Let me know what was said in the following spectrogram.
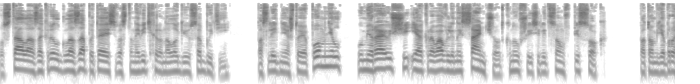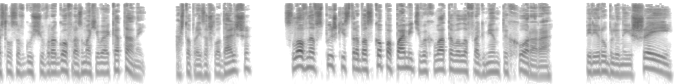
Устало закрыл глаза, пытаясь восстановить хронологию событий. Последнее, что я помнил, умирающий и окровавленный Санчо, уткнувшийся лицом в песок. Потом я бросился в гущу врагов, размахивая катаной. А что произошло дальше? Словно вспышки стробоскопа память выхватывала фрагменты хоррора. Перерубленные шеи,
